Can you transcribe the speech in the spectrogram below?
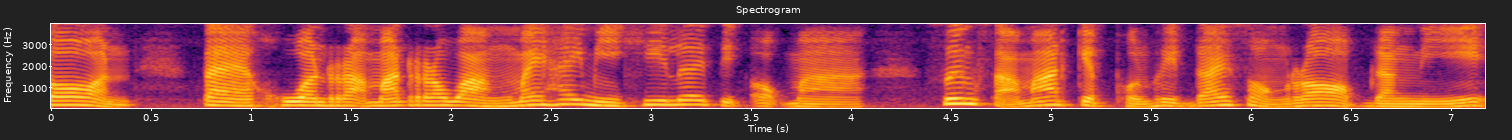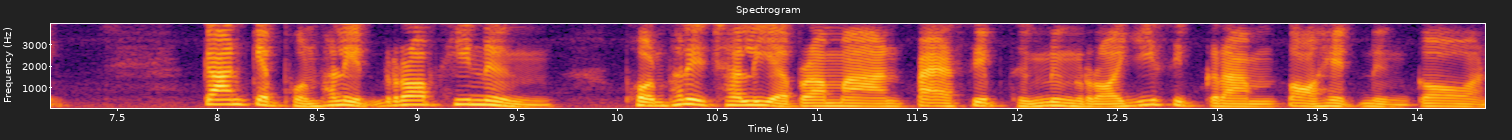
ก้อน แต่ควรระมัดระวังไม่ให้มีขี้เลื่อยติดออกมา ซึ่งสามารถเก็บผลผลิตได้ 2 รอบดังนี้ การเก็บผลผลิตรอบที่ 1 ผลผลิตเฉลี่ยประมาณ 80-120 กรัม ต่อเห็ด 1 ก้อน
